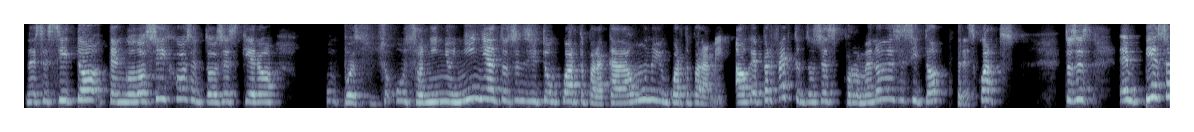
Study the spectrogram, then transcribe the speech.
Necesito, tengo dos hijos, entonces quiero, pues son niño y niña, entonces necesito un cuarto para cada uno y un cuarto para mí. Ah, ok, perfecto, entonces por lo menos necesito tres cuartos. Entonces, empiezo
